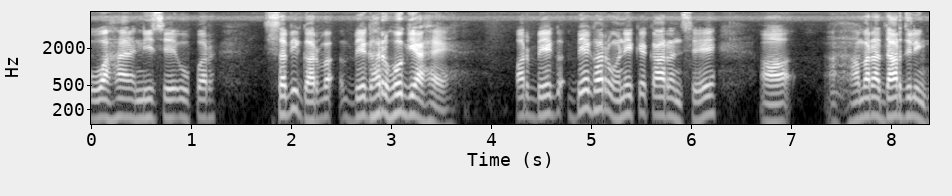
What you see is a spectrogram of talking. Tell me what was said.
वहाँ नीचे ऊपर सभी घर बेघर हो गया है। और बे बेघर होने के कारण से आ, हमारा दार्जिलिंग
